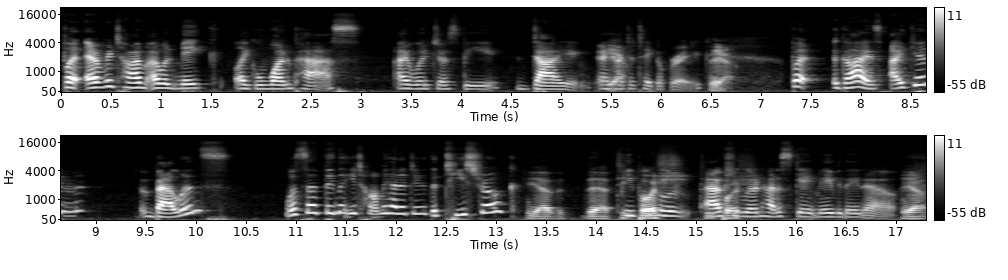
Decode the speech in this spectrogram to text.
But every time I would make like one pass, I would just be dying. I Yeah. had to take a break. Yeah. But guys, I can balance. What's that thing that you taught me how to do? The T stroke? Yeah, the, the T People push. who T actually push. learn how to skate, maybe they know. Yeah,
